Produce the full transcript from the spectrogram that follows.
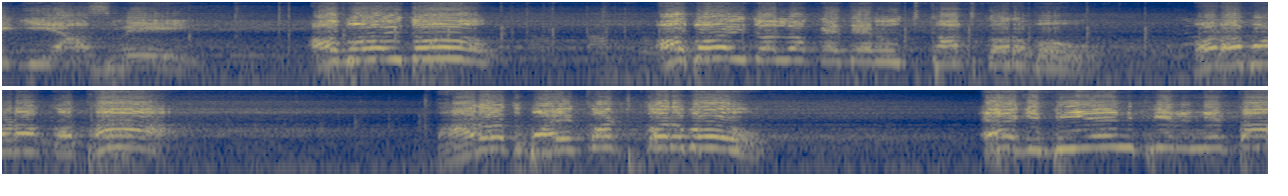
এগিয়ে আসবে। অবৈধ অবৈধ লোকেদের উৎখাত করব। বড় বড় কথা, ভারত বয়কট করব। এক বিএনপির নেতা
